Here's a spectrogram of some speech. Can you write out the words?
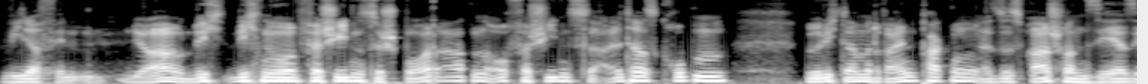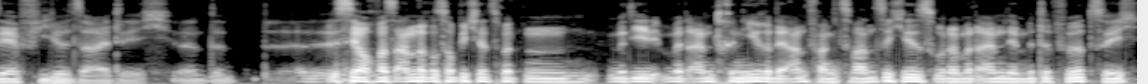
wiederfinden. Ja, und nicht, nicht nur verschiedenste Sportarten, auch verschiedenste Altersgruppen würde ich damit reinpacken. Also es war schon sehr, sehr vielseitig. Äh, ist ja auch was anderes, ob ich jetzt mit, ein, mit, mit einem trainiere, der Anfang 20 ist oder mit einem, der Mitte 40.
